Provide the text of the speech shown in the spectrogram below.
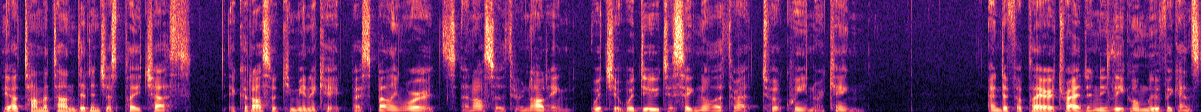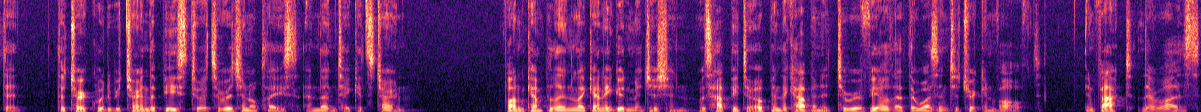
The automaton didn't just play chess, it could also communicate by spelling words and also through nodding, which it would do to signal a threat to a queen or king. And if a player tried an illegal move against it, the Turk would return the piece to its original place and then take its turn. Von Kempelen, like any good magician, was happy to open the cabinet to reveal that there wasn't a trick involved. In fact, there was.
